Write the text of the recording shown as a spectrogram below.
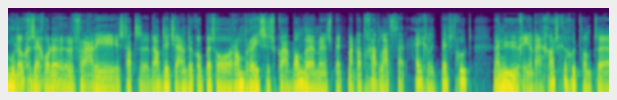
er moet ook gezegd worden, eh, Ferrari staat, eh, had dit jaar natuurlijk ook best wel rampraces qua bandenmanagement. Maar dat gaat de laatste tijd eigenlijk best goed. Ja. En nu ging het eigenlijk hartstikke goed. Want eh,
